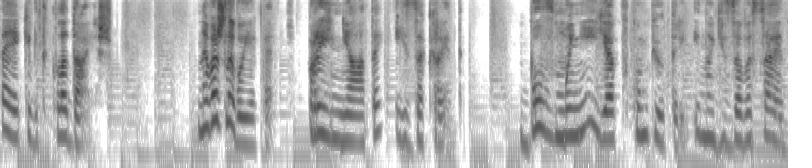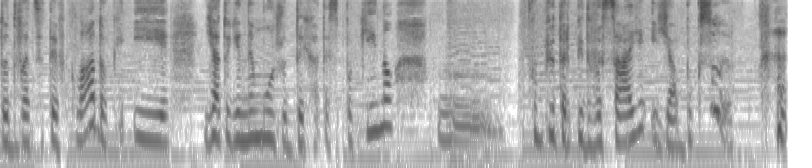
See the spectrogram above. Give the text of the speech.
те, яке відкладаєш. Неважливо яке прийняти і закрити. Бо в мені, як в комп'ютері, іноді зависає до 20 вкладок, і я тоді не можу дихати спокійно. Комп'ютер підвисає, і я буксую.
